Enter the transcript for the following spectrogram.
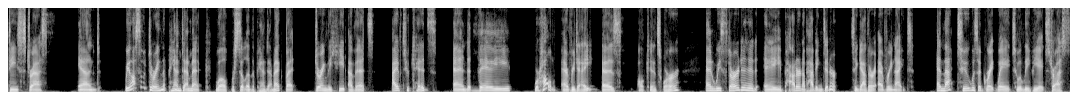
de stress. And we also, during the pandemic, well, we're still in the pandemic, but during the heat of it, I have two kids and they were home every day, as all kids were. And we started a pattern of having dinner together every night. And that too was a great way to alleviate stress.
